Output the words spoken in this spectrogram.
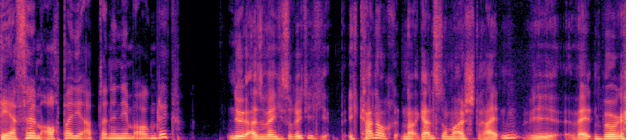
der Film auch bei dir ab dann in dem Augenblick? Nö, also wenn ich so richtig, ich kann auch ganz normal streiten, wie Weltenbürger.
